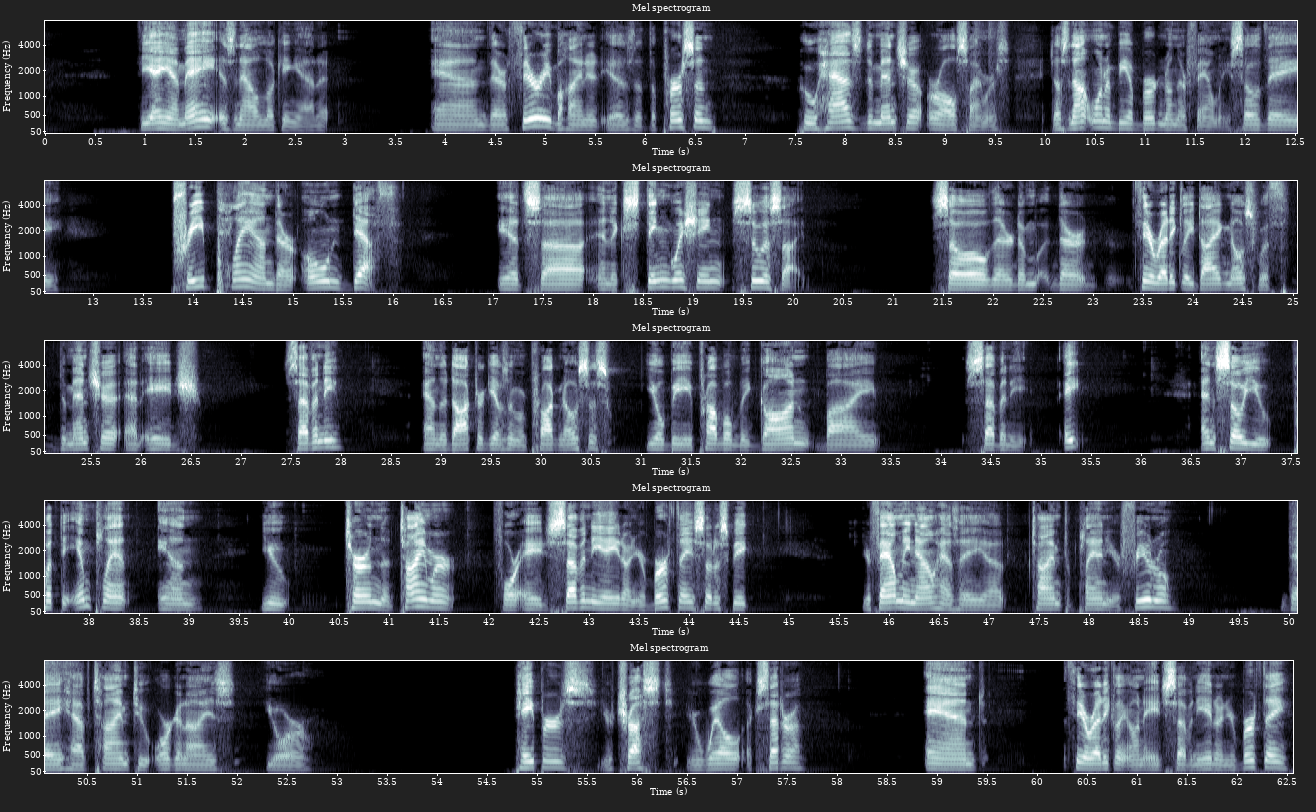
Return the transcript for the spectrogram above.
The AMA is now looking at it. And their theory behind it is that the person who has dementia or Alzheimer's does not want to be a burden on their family. So they pre plan their own death it's uh, an extinguishing suicide. So they're they're theoretically diagnosed with dementia at age 70, and the doctor gives them a prognosis. You'll be probably gone by 78. And so you put the implant in, you turn the timer for age 78 on your birthday, so to speak, your family now has a uh, time to plan your funeral. They have time to organize your papers, your trust, your will, etc. And theoretically, on age 78 on your birthday,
